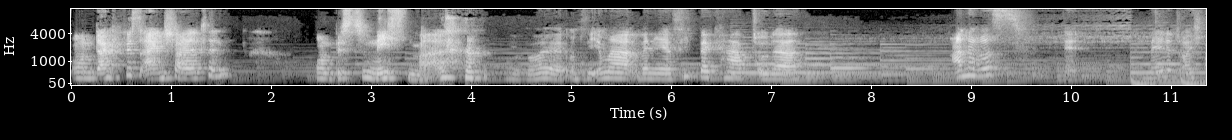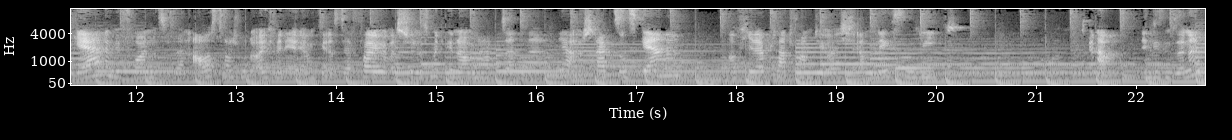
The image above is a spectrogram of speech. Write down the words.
und danke fürs Einschalten und bis zum nächsten Mal. Jawohl. Und wie immer, wenn ihr Feedback habt oder anderes, äh, meldet euch gerne. Wir freuen uns über einen Austausch mit euch. Wenn ihr irgendwie aus der Folge was Schönes mitgenommen habt, dann äh, ja, schreibt es uns gerne auf jeder Plattform, die euch am nächsten liegt. Und genau, in diesem Sinne.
